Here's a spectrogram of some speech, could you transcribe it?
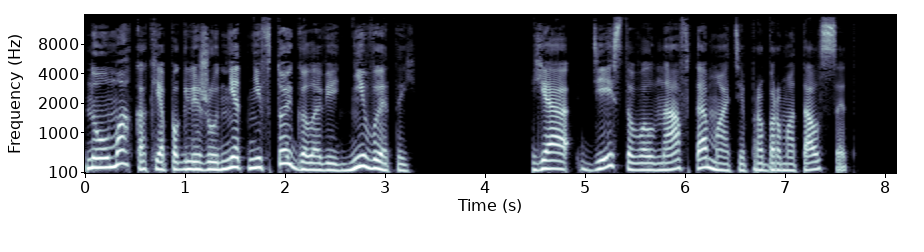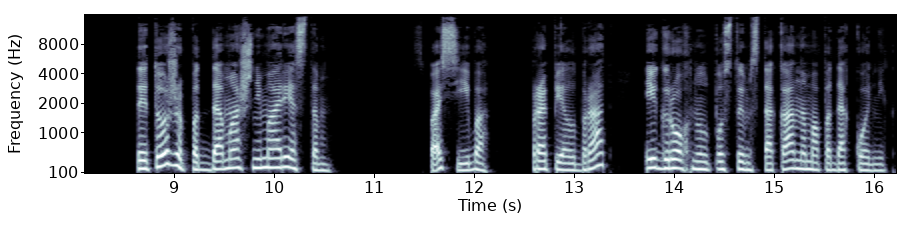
Но ума, как я погляжу, нет ни в той голове, ни в этой. Я действовал на автомате, пробормотал Сет. Ты тоже под домашним арестом. Спасибо, пропел брат и грохнул пустым стаканом о подоконник.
